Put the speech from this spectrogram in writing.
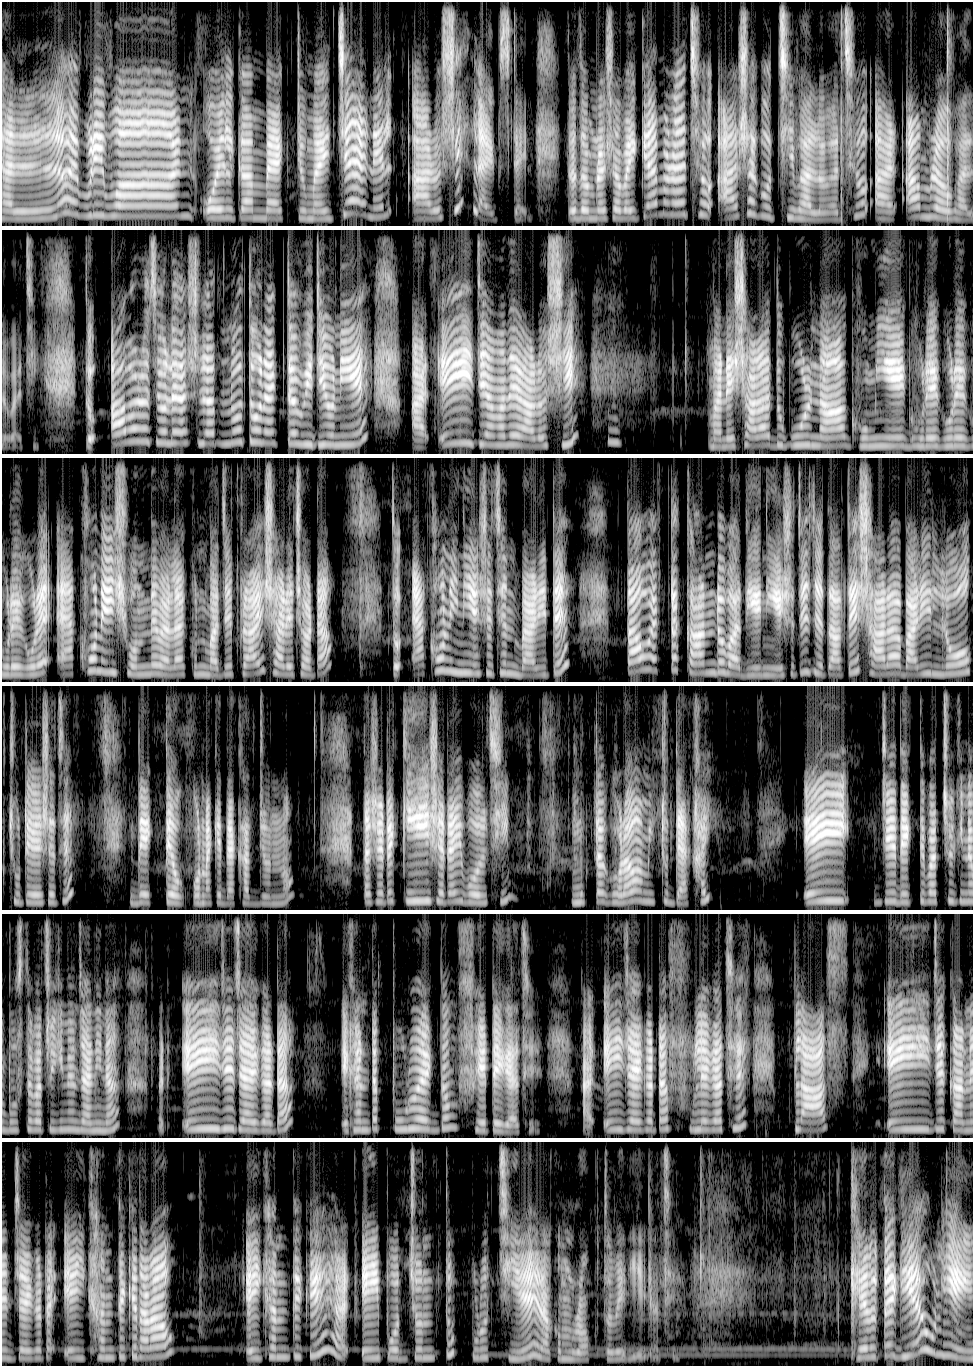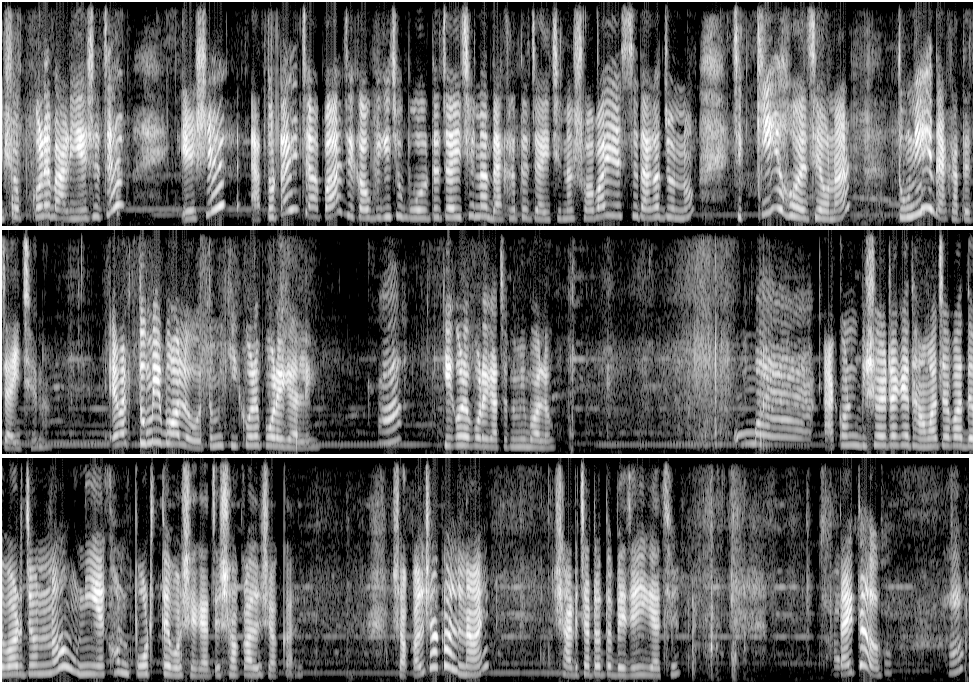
Hello everyone welcome back to my channel আরও সে lifestyle তো তোমরা সবাই কেমন আছো? আশা করছি ভালো আছো আর আমরাও ভালো আছি। তো আবারও চলে আসলাম নতুন একটা ভিডিও নিয়ে। আর এই যে আমাদের আরশি মানে সারা দুপুর না ঘুমিয়ে ঘুরে ঘুরে ঘুরে ঘুরে এখন এই সন্ধেবেলা, এখন বাজে প্রায় সাড়ে ছটা। তো এখন ইনি এসেছেন বাড়িতে। তাও একটা কাণ্ড বাঁধিয়ে নিয়ে এসেছে যে তাতে সারা বাড়ির লোক ছুটে এসেছে দেখতে ওনাকে দেখার জন্য। তা সেটা কি সেটাই বলছি। মুখটা ঘোরাও, আমি একটু দেখাই। এই যে দেখতে পাচ্ছ কি না বুঝতে পারছ কি না জানি না বাট এই যে জায়গাটা, এখানটা পুরো একদম ফেটে গেছে। আর এই জায়গাটা ফুলে গেছে প্লাস এই যে কানের জায়গাটা, এইখান থেকে দাঁড়াও। এইখান থেকে আর এই পর্যন্ত পুরো চিরে এরকম রক্ত বেরিয়ে গেছে। খেলতে গিয়ে উনি এইসব করে বাড়ি এসেছে। এসে এতটাই চাপা যে কাউকে কিছু বলতে চাইছে না দেখাতে চাইছে না। সবাই এসছে দেখার জন্য যে কি হয়েছে ওনার তুমিই দেখাতে চাইছে না। এবার তুমি বলো তুমি কি করে পড়ে গেলে? কি করে পড়ে গেছো তুমি বলো? এখন বিষয়টাকে ধামাচাপা দেওয়ার জন্য উনি এখন পড়তে বসে গেছে সকাল সকাল। সকাল সকাল নয়। সাড়ে ছটা তো বেজেই গেছে। তাই তো? হ্যাঁ।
